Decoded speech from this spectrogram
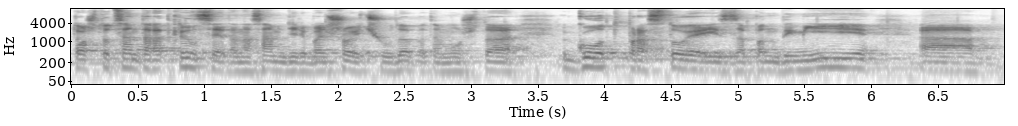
То, что центр открылся, это на самом деле большое чудо, потому что год простоя из-за пандемии а,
